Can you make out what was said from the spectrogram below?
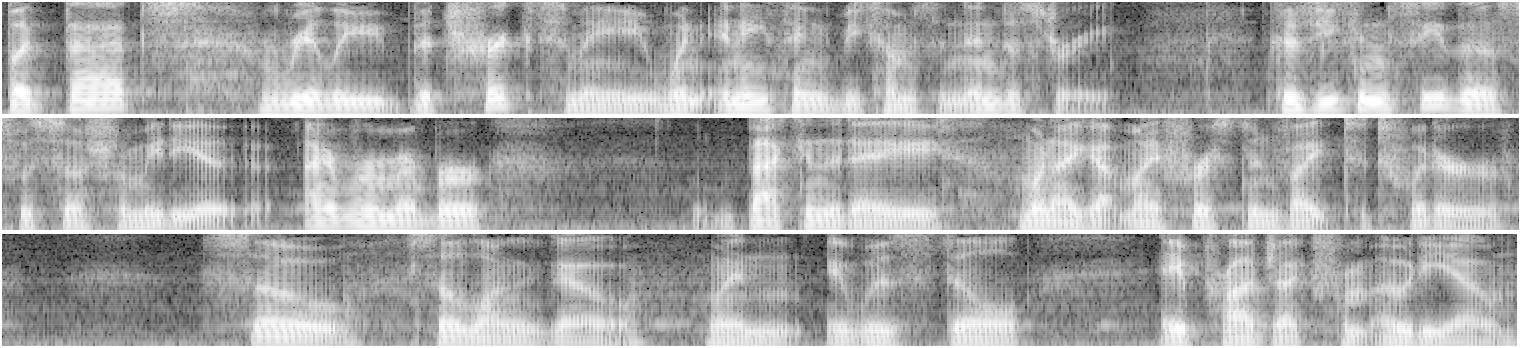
But that's really the trick to me when anything becomes an industry. Because you can see this with social media. I remember back in the day when I got my first invite to Twitter so so long ago when it was still a project from Odeo.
